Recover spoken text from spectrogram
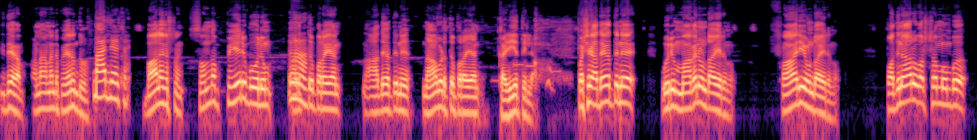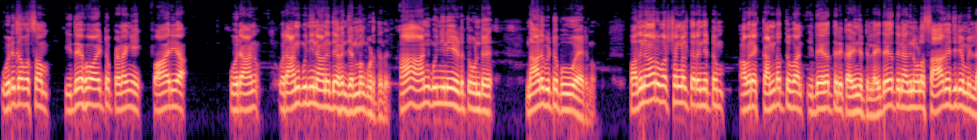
ഇദ്ദേഹം അണ്ണാണ്ണന്റെ പേരെന്തോ ബാലകൃഷ്ണൻ. ബാലകൃഷ്ണൻ. സ്വന്തം പേര് പോലും അടുത്ത് പറയാൻ അദ്ദേഹത്തിന് നാവെടുത്ത് പറയാൻ കഴിയത്തില്ല. പക്ഷേ അദ്ദേഹത്തിന് ഒരു മകനുണ്ടായിരുന്നു. ഭാര്യ ഉണ്ടായിരുന്നു. പതിനാറ് വർഷം മുമ്പ് ഒരു ദിവസം ഇദ്ദേഹമായിട്ട് പിണങ്ങി ഭാര്യ ഒരാൺ ഒരാൺകുഞ്ഞിനാണ് ഇദ്ദേഹം ജന്മം കൊടുത്തത്. ആ ആൺകുഞ്ഞിനെ എടുത്തുകൊണ്ട് നാട് വിട്ടു പോവുകയായിരുന്നു. പതിനാറ് വർഷങ്ങൾ തിരഞ്ഞിട്ടും അവരെ കണ്ടെത്തുവാൻ ഇദ്ദേഹത്തിന് കഴിഞ്ഞിട്ടില്ല. ഇദ്ദേഹത്തിന് അതിനുള്ള സാഹചര്യമില്ല.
